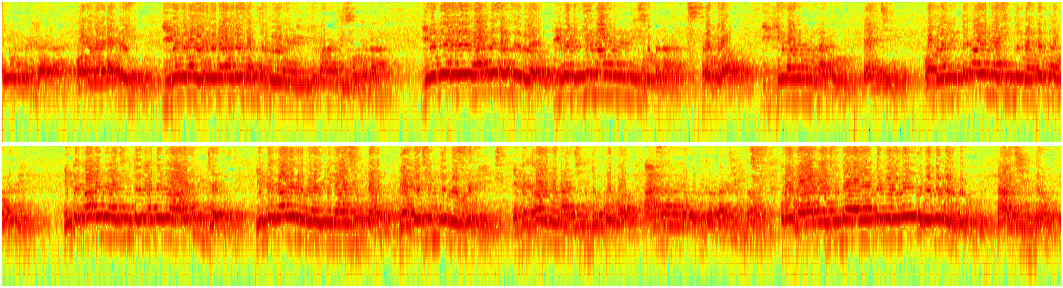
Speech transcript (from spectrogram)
దేవుని బిడ్డలారా ఒకవేళ తండ్రి ఈ రెండు వేల ఇరవై నాలుగో సంవత్సరంలో నేను ఈ తీర్మానం తీసుకుంటున్నాను ఇరవై వేల ఇరవై నాలుగో సంవత్సరంలో ఇటువంటి తీర్మానం నేను తీసుకుంటున్నాను ప్రభు ఈ తీర్మానం నాకు దయచేయి. ఒకవేళ ఇంతకాలం నా జీవితం వ్యర్థంగా ఉన్నది ఇంతకాలం నా జీవితం ఎంతగా ఆచరించాను ఇంతకాలం నా జీవితం ఎంత జీవితంలో ఉన్నది. ఇంతకాలం నా జీవితం ప్రభా ఆశాలంగా బతుకాను నా జీవితం. ప్రభా నా జీవితాలు వ్యర్థంగా ఉండకూడదు నా జీవితం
